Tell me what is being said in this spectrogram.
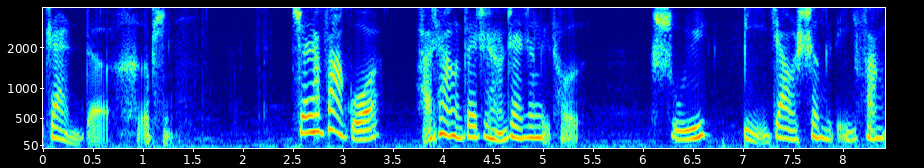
暂的和平。虽然法国好像在这场战争里头属于比较胜利的一方，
